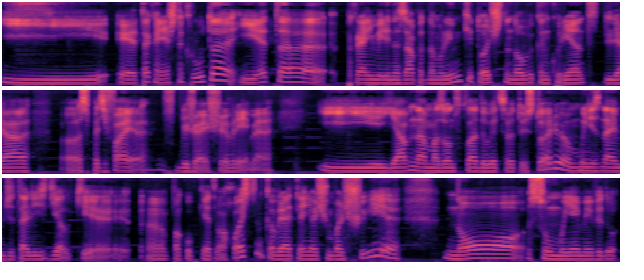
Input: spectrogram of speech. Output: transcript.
И это, конечно, круто, и это, по крайней мере, на западном рынке точно новый конкурент для э, Spotify в ближайшее время. И явно Amazon вкладывается в эту историю. Мы не знаем деталей сделки э, покупки этого хостинга, вряд ли они очень большие, но суммы я имею в виду.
